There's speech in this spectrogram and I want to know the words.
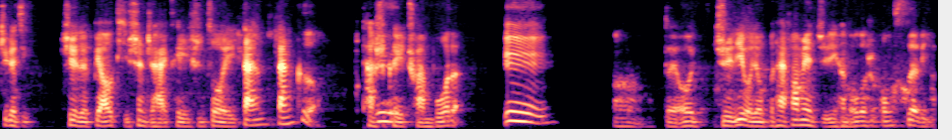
这个这个标题甚至还可以是作为单单个，它是可以传播的。嗯嗯，嗯对我举例我就不太方便举例，很多都是公司的例子。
